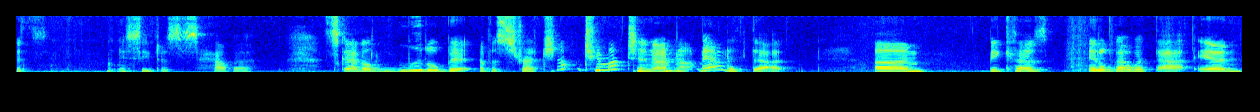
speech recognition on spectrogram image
It's, let me see, does this have a it's got a little bit of a stretch, not too much, and I'm not mad at that. Um, because it'll go with that, and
